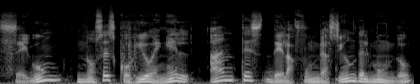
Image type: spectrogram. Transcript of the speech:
según nos escogió en Él antes de la fundación del mundo,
